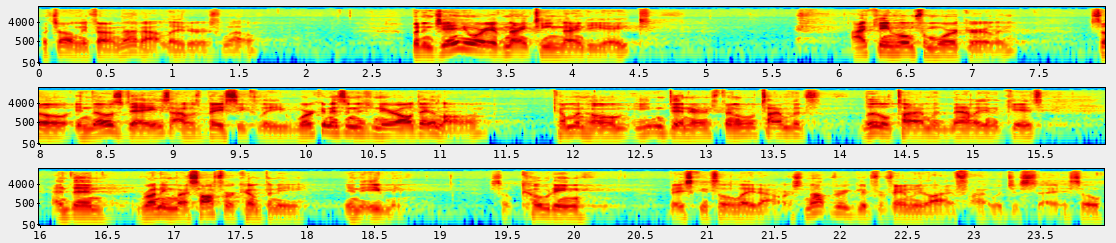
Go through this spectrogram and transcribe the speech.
which I only found that out later as well. But in January of 1998, I came home from work early so in those days, I was basically working as an engineer all day long, coming home, eating dinner, spending a little time with little time with Natalie and the kids, and then running my software company in the evening. So coding basically until the late hours. Not very good for family life, I would just say. So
